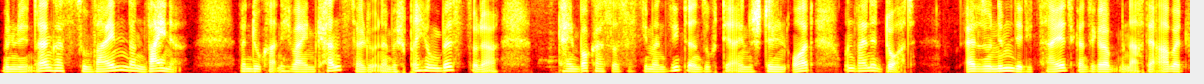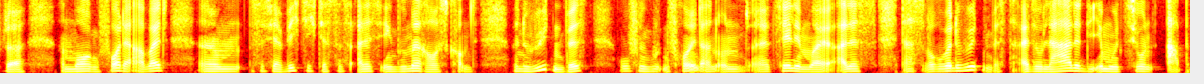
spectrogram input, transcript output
Wenn du den Drang hast zu weinen, dann weine. Wenn du gerade nicht weinen kannst, weil du in einer Besprechung bist oder keinen Bock hast, dass es jemand sieht, dann such dir einen stillen Ort und weine dort. Also nimm dir die Zeit, ganz egal ob nach der Arbeit oder am Morgen vor der Arbeit. Ähm, es ist ja wichtig, dass das alles irgendwo mal rauskommt. Wenn du wütend bist, ruf einen guten Freund an und erzähl ihm mal alles das, worüber du wütend bist. Also lade die Emotion ab.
